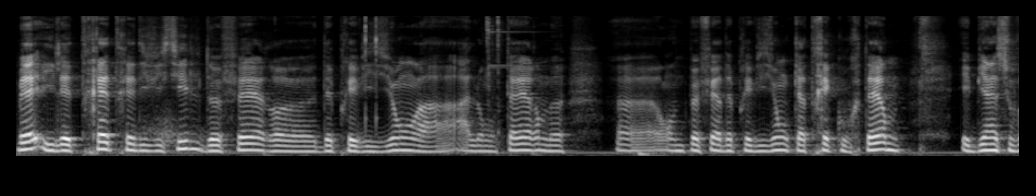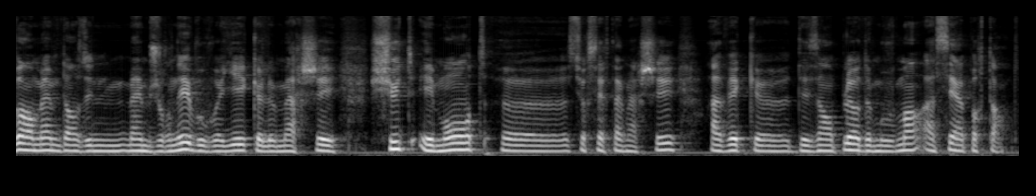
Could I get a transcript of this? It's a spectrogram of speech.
mais il est très très difficile de faire euh, des prévisions à, long terme. Euh, on ne peut faire des prévisions qu'à très court terme et bien souvent même dans une même journée vous voyez que le marché chute et monte euh, sur certains marchés avec des ampleurs de mouvement assez importantes.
